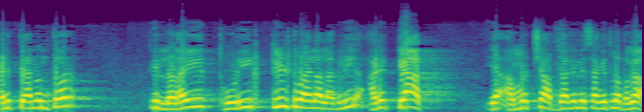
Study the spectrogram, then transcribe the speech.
आणि त्यानंतर ती लढाई थोडी टिल्ट व्हायला लागली आणि त्यात या अहमदच्या अब्दालीने सांगितलं बघा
